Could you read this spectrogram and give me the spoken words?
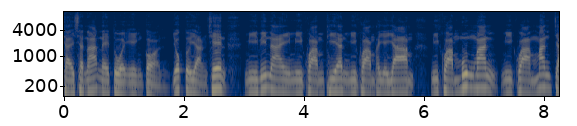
ชัยชนะในตัวเองก่อน ยกตัวอย่างเช่น มีวินัยมีความเพียร มีความพยายาม มีความมุ่งมั่น มีความมั่นใจ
